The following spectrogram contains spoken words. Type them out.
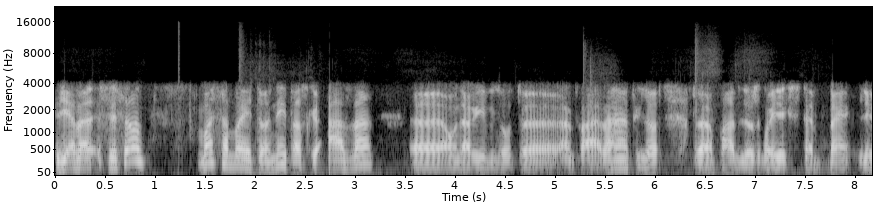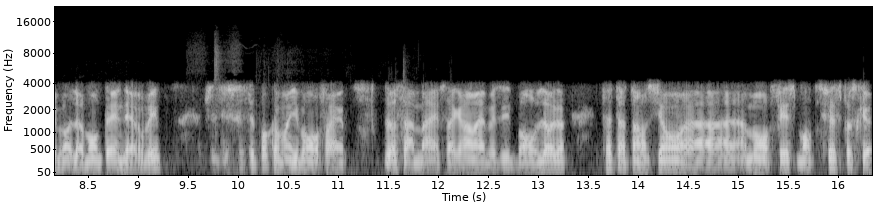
il y avait, c'est ça. Moi, ça m'a étonné parce que avant, euh, on arrive nous autres euh, un peu avant, puis là, là, je voyais que c'était bien, le monde était énervé. Je dis, je sais pas comment ils vont faire. Là, sa mère, sa grand-mère me dit, bon, là, là faites attention à, à- à mon fils, mon petit-fils, parce que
